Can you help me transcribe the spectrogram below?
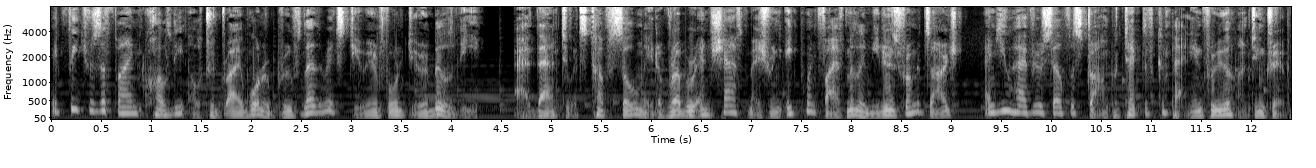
It features a fine quality ultra-dry waterproof leather exterior for durability. Add that to its tough sole made of rubber and shaft measuring 8.5mm from its arch and you have yourself a strong protective companion for your hunting trip.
